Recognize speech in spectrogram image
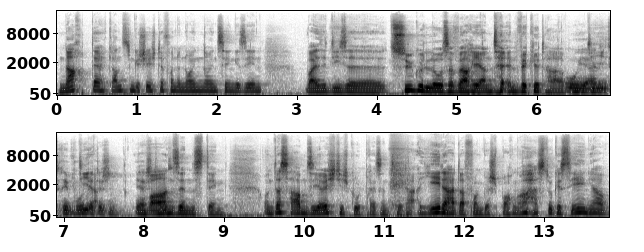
nach der ganzen Geschichte von der 919 gesehen, weil sie diese zügellose Variante entwickelt haben. Oh ja, die, die Tribute die Edition. Ja, Wahnsinnsding. Und das haben sie richtig gut präsentiert. Jeder hat davon gesprochen. Oh, hast du gesehen? Ja,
